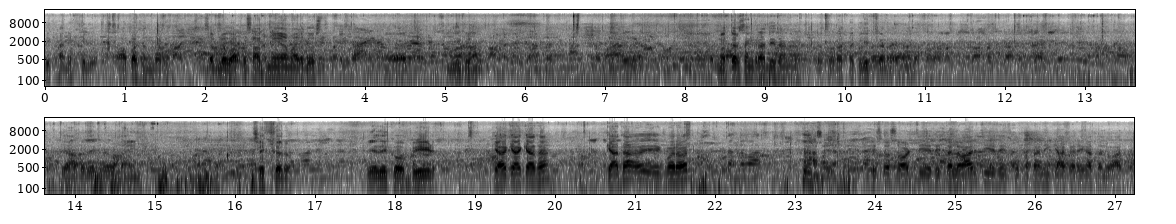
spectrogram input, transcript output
दिखाने के लिए वापस अंदर है सब लोग वापस साथ में हैं हमारे दोस्त। और ये क्या? मकर संक्रांति था ना तो थोड़ा तकलीफ़ कर रहा है तो यहाँ पर देख रहे हो लाइन। चेक करो। ये देखो, भीड़। क्या क्या क्या था? क्या था? एक बार और। इसको शॉर्ट चाहिए थी, तलवार चाहिए थी, इसको पता नहीं क्या करेगा तलवार का।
